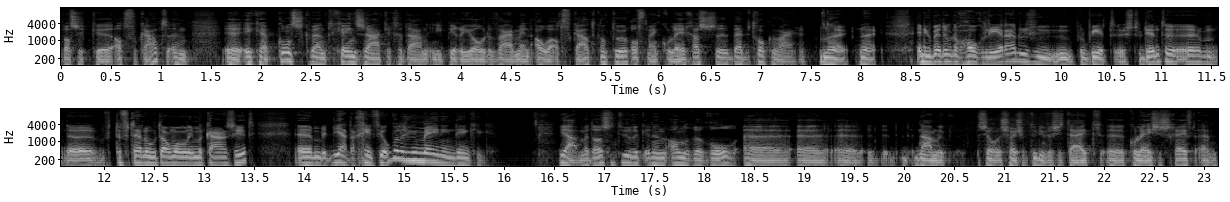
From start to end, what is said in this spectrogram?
was ik advocaat. En ik heb consequent geen zaken gedaan in die periode... waar mijn oude advocatenkantoor of mijn collega's bij betrokken waren. Nee, nee. En u bent ook nog hoogleraar, dus u, u probeert studenten ehm, te vertellen... hoe het allemaal in elkaar zit. Ehm, ja, dan geeft u ook wel eens uw mening, denk ik. Ja, maar dat is natuurlijk in een andere rol. Uh, uh, uh, namelijk zoals je op de universiteit colleges geeft... en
